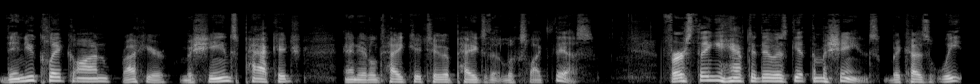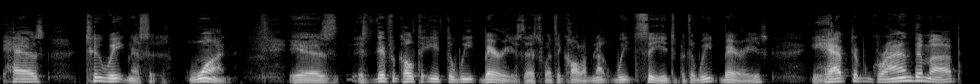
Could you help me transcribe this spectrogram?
Then you click on right here, machines package, and it'll take you to a page that looks like this. First thing you have to do is get the machines because wheat has two weaknesses. One is it's difficult to eat the wheat berries. That's what they call them, not wheat seeds, but the wheat berries. You have to grind them up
